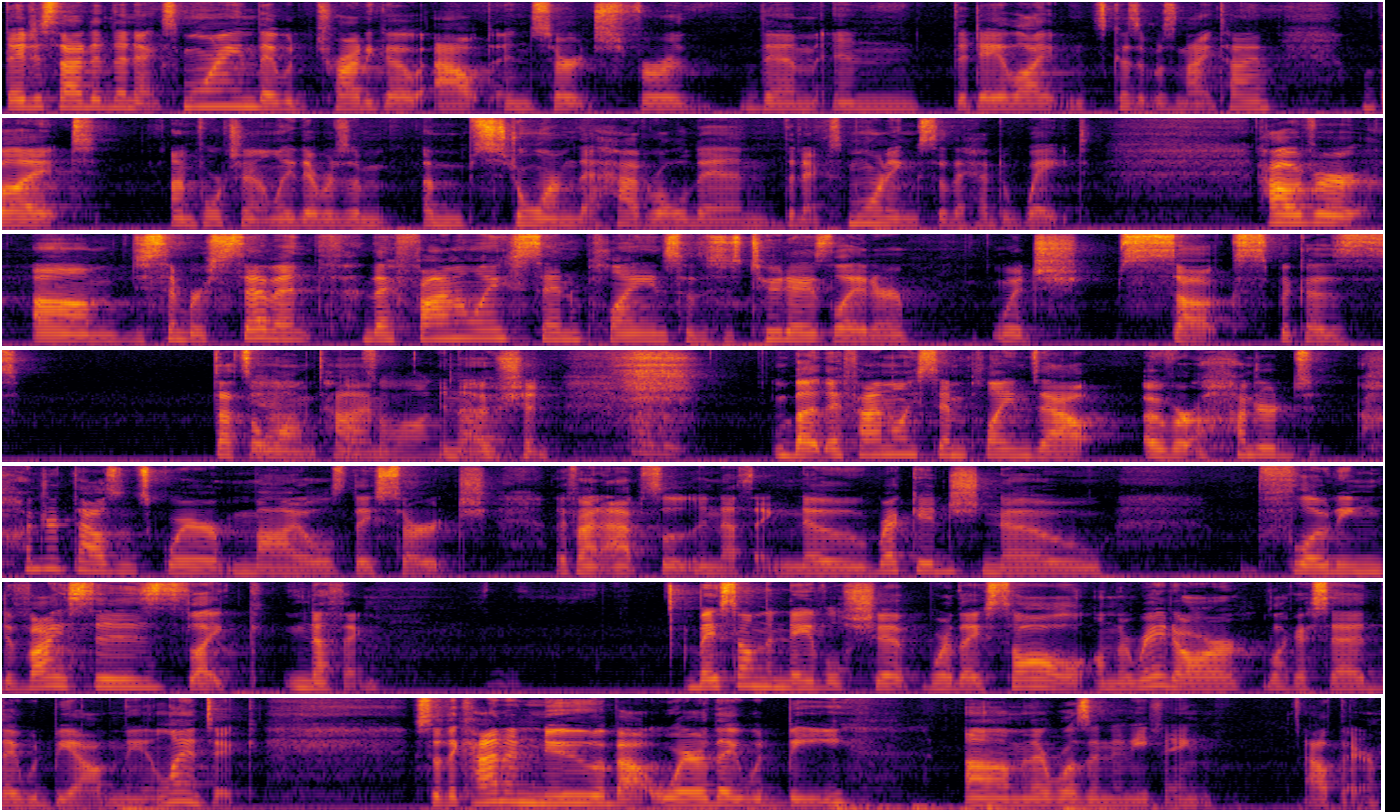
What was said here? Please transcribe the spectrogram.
They decided the next morning they would try to go out and search for them in the daylight because it was nighttime. But unfortunately, there was a, a storm that had rolled in the next morning, so they had to wait. However, um, December 7th, they finally send planes. So this is two days later, which sucks because that's a Yeah, long that's a time long in the time. ocean. But they finally send planes out over 100 100,000 square miles. They search. They find absolutely nothing. No wreckage, no floating devices, like nothing. Based on the naval ship where they saw on the radar, like I said, they would be out in the Atlantic. So they kind of knew about where they would be. Um, there wasn't anything out there.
